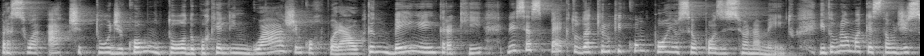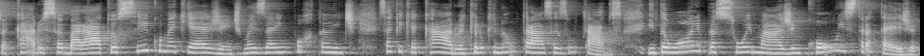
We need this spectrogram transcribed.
para sua atitude como um todo, porque linguagem corporal também entra aqui nesse aspecto daquilo que compõe o seu posicionamento. Então não é uma questão disso é caro, isso é barato, eu sei como é que é, gente, mas é importante. Sabe o que é caro? É aquilo que não traz resultados. Então olhe para sua imagem com estratégia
